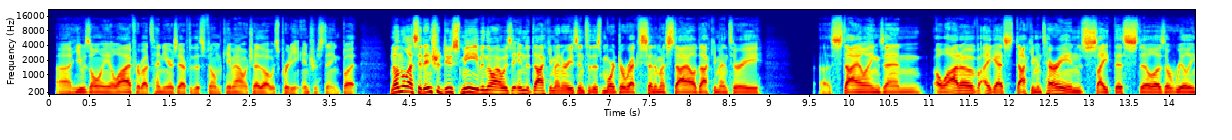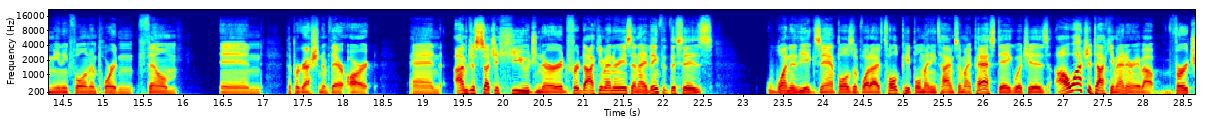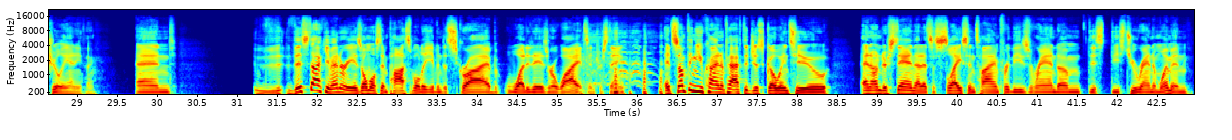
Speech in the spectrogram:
Uh, he was only alive for about 10 years after this film came out, which I thought was pretty interesting. But nonetheless, it introduced me, even though I was into documentaries, into this more direct cinema style documentary uh, stylings. And a lot of, I guess, documentarians cite this still as a really meaningful and important film in the progression of their art. And I'm just such a huge nerd for documentaries. And I think that this is one of the examples of what I've told people many times in my past, Dig, which is I'll watch a documentary about virtually anything. And th- this documentary is almost impossible to even describe what it is or why it's interesting. it's something you kind of have to just go into and understand that it's a slice in time for these random this these two random women.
